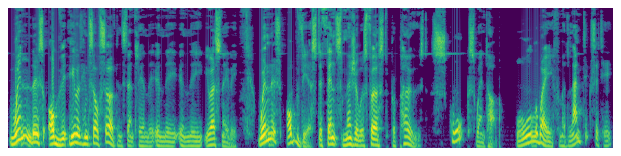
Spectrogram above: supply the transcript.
when this obvious, he was himself served incidentally in the, in the, in the US Navy. When this obvious defense measure was first proposed, squawks went up all the way from Atlantic City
